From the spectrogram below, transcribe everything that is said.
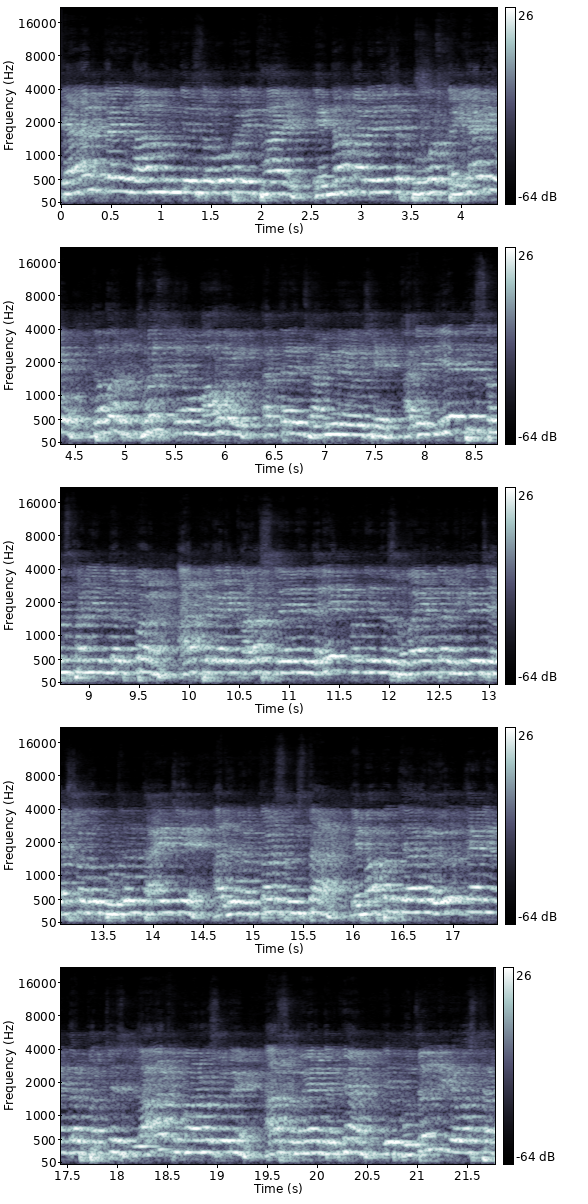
થઈને ક્યાં રામ મંદિર સર્વોપરી થાય, એના માટેની જે પૂર્વ તૈયારીઓ, જબરજસ્ત એનો માહોલ અત્યારે જામી રહ્યો છે. આજે બીએપી સંસ્થાની અંદર પણ આ પ્રકારે કળશ લઈને દરેક મંદિરની શોભાયાત્રા નીકળે છે અક્ષરનું પૂજન થાય છે. આજે વર્તમાન સંસ્થા, એમાં પણ ત્યાં અયોધ્યાની અંદર 25 લાખ માણસોને આ સમય દરમિયાન એ ભોજનની વ્યવસ્થા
